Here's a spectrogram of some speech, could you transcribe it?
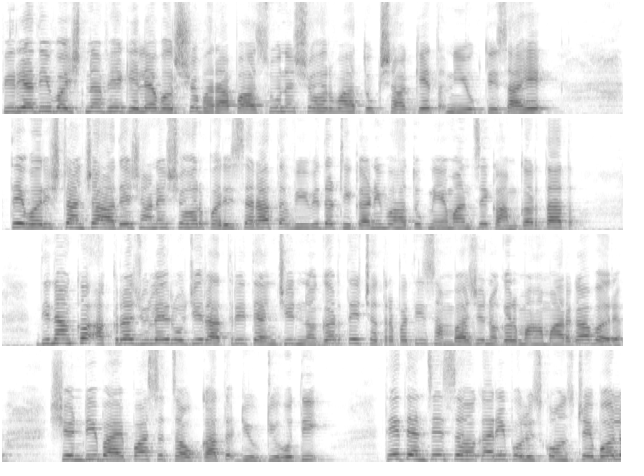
फिर्यादी वैष्णव हे गेल्या वर्षभरापासून शहर वाहतूक शाखेत नियुक्तीस आहे. ते वरिष्ठांच्या आदेशाने शहर परिसरात विविध ठिकाणी वाहतूक नियमांचे काम करतात. दिनांक अकरा जुलै रोजी रात्री त्यांची नगर ते छत्रपती संभाजीनगर महामार्गावर शेंडी बायपास चौकात ड्युटी होती. ते त्यांचे सहकारी पोलीस कॉन्स्टेबल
